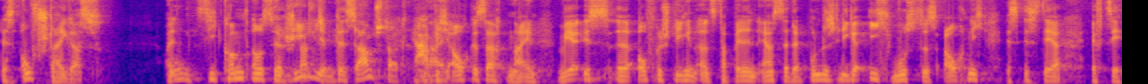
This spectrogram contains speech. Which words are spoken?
des Aufsteigers. Weil sie kommt aus der Stadt Lilien, des Darmstadt. Ja, habe ich auch gesagt. Nein, wer ist äh, aufgestiegen als Tabellenerster der Bundesliga? Ich wusste es auch nicht. Es ist der FC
